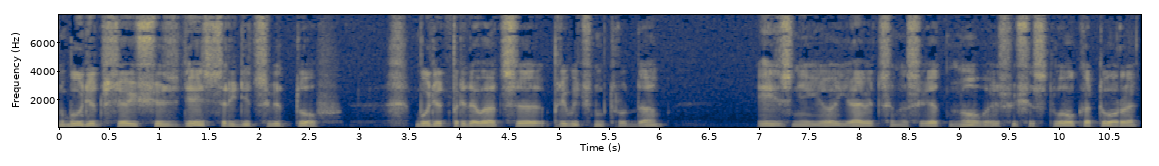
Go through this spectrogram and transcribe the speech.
будет все еще здесь, среди цветов, будет предаваться привычным трудам, и из нее явится на свет новое существо, которое,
